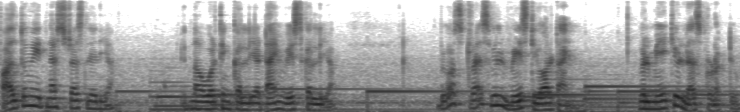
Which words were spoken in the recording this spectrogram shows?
फालतू में इतना स्ट्रेस ले लिया, इतना ओवर थिंक कर लिया टाइम वेस्ट कर लिया। Because stress will waste your time will make you less productive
